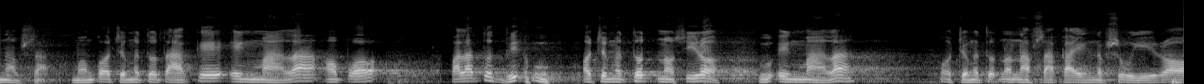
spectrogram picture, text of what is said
nafsa. Mongko aja ngetutake ing malah apa falatut bi aja ngetutno sira. Hu ing malah aja ngetutno nafsaka ing nafsu ira.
